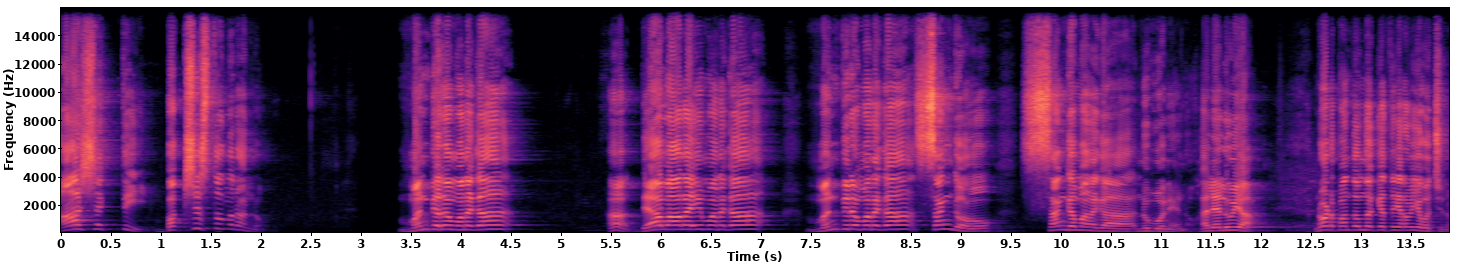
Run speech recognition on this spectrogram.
ఆసక్తి భక్షిస్తుంది నన్ను. మందిరం అనగా దేవాలయం అనగా మందిరం అనగా సంఘం సంఘం అనగా నువ్వు నేను. హలే నూట పంతొమ్మిదో కీర్తన ఇరవై వచ్చిన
